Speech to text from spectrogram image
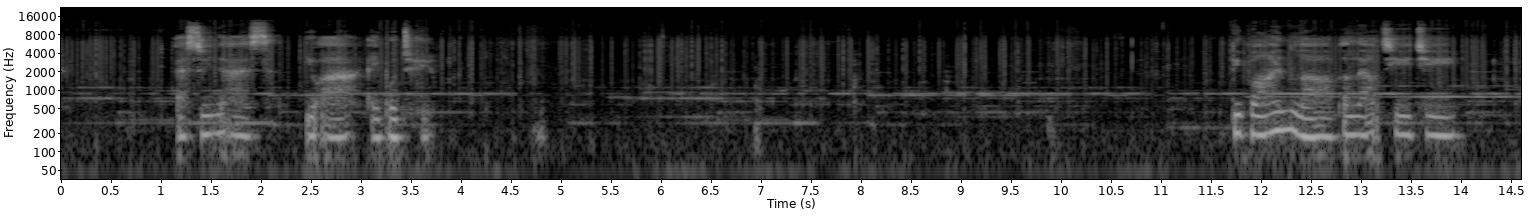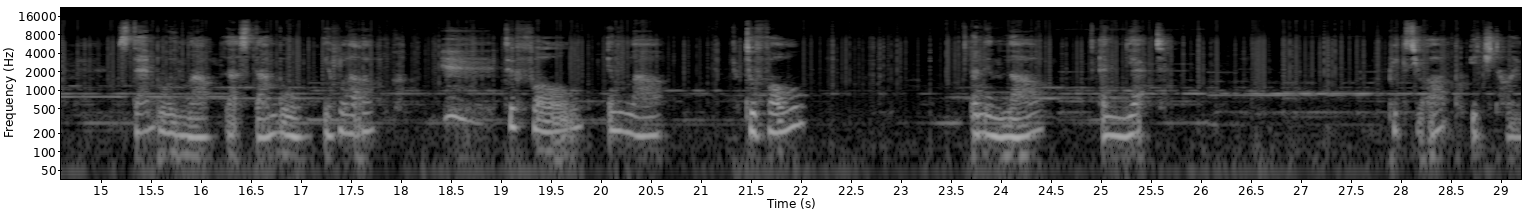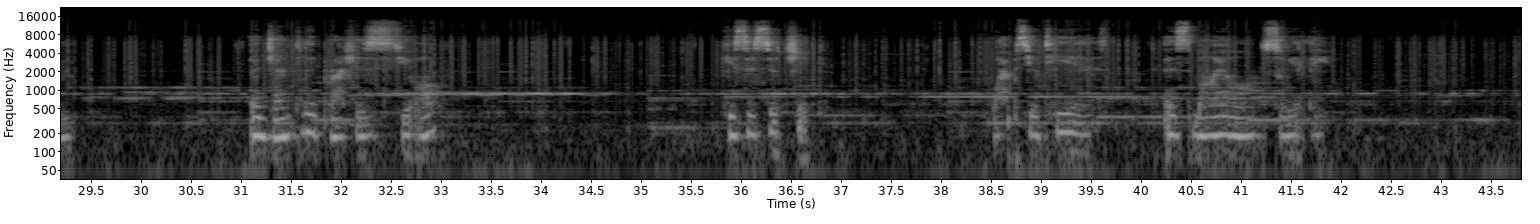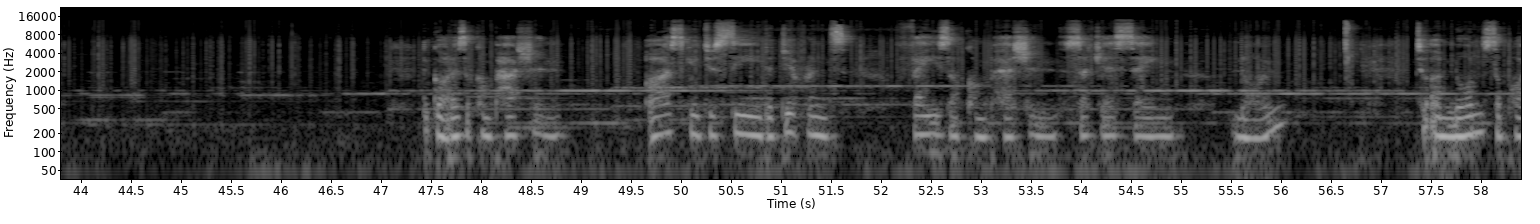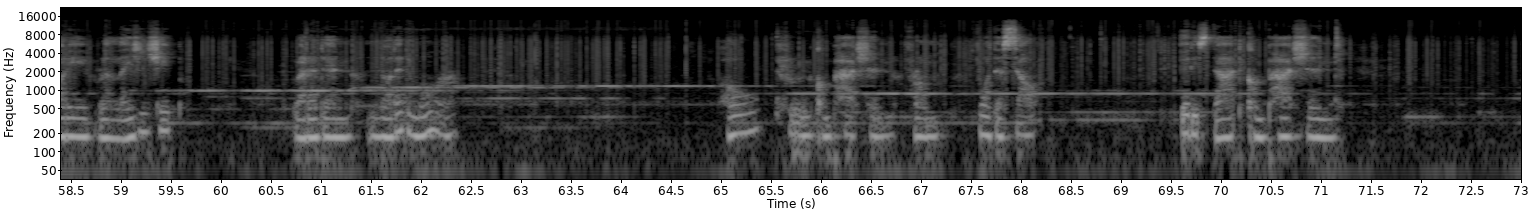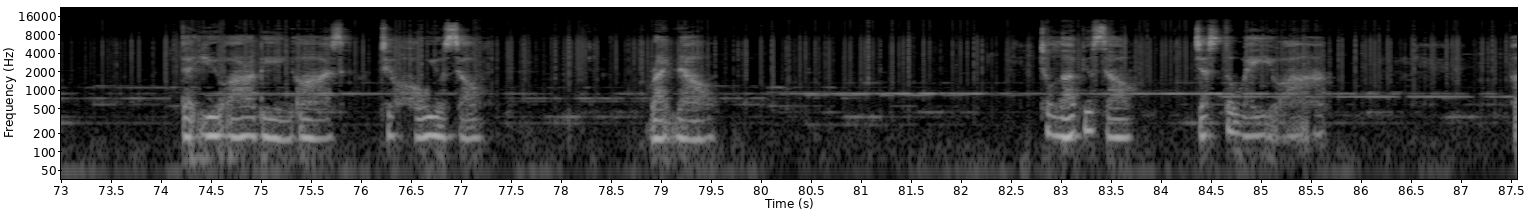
as soon as you are able to. Divine love allows you to stumble in love, not stumble in love, to fall in love, to fall and in love, and yet picks you up each time and gently brushes you off, kisses your cheek, wipes your tears, and smiles sweetly. The goddess of compassion asks you to see the difference face of compassion, such as saying no to a non supportive relationship rather than not anymore. Hold through compassion from for the self. It is that compassion that you are being asked to hold yourself right now to love yourself just the way you are.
